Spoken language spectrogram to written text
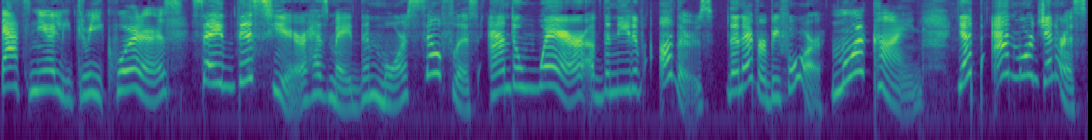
That's nearly three quarters. say this year has made them more selfless and aware of the need of others than ever before. More kind. Yep, and more generous.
